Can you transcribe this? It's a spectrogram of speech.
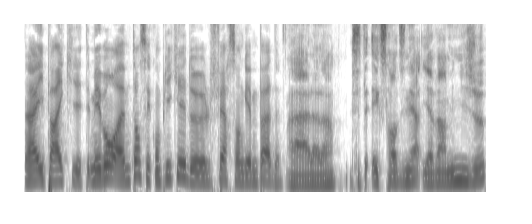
Ah, il paraît qu'il était. Mais bon, en même temps, c'est compliqué de le faire sans gamepad. Ah là là, c'était extraordinaire. Il y avait un mini-jeu.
